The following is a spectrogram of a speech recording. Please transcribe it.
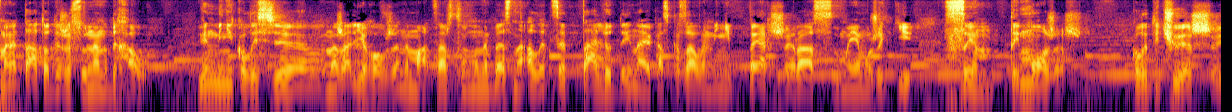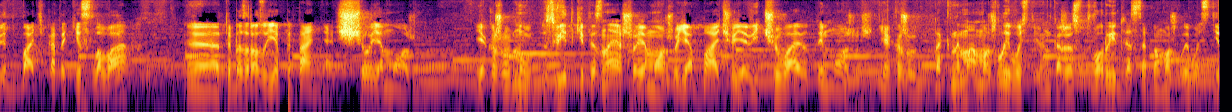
Мене тато дуже сильно надихав. Він мені колись, е, на жаль, його вже нема, царство йому небесне, але це та людина, яка сказала мені перший раз в моєму житті: син, ти можеш. Коли ти чуєш від батька такі слова, е, тебе зразу є питання, що я можу. Я кажу: ну звідки ти знаєш, що я можу? Я бачу, я відчуваю, ти можеш. Я кажу, так нема можливості. Він каже, створи для себе можливості.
